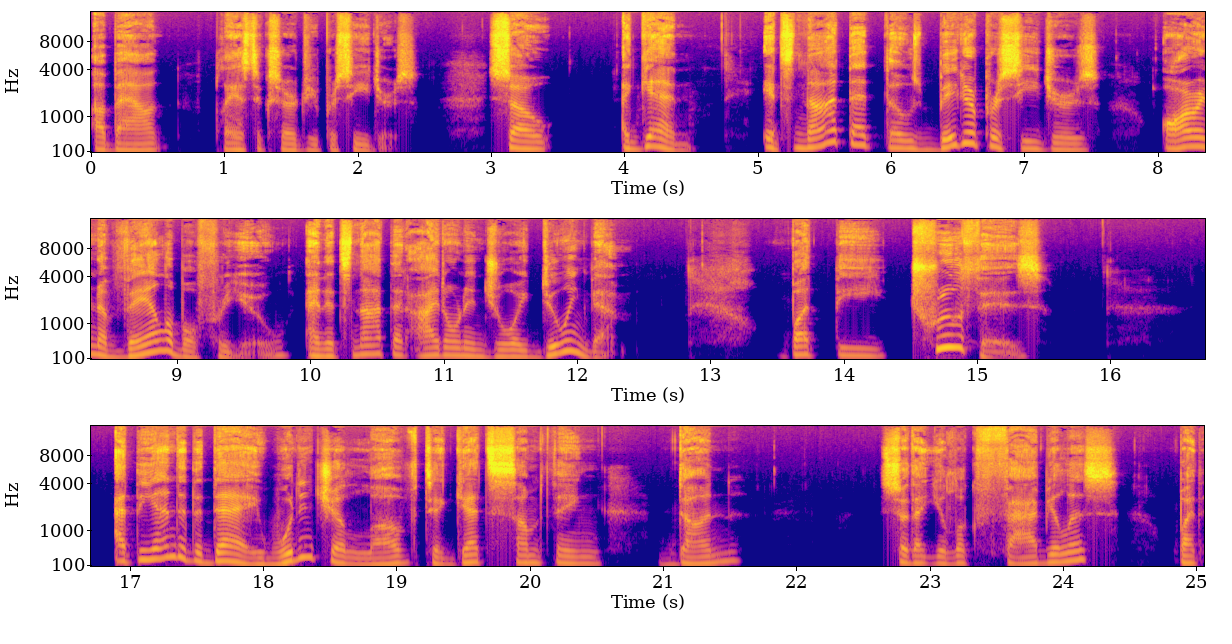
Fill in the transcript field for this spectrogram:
about plastic surgery procedures. So, again, it's not that those bigger procedures aren't available for you, and it's not that I don't enjoy doing them. But the truth is, at the end of the day, wouldn't you love to get something done so that you look fabulous, but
